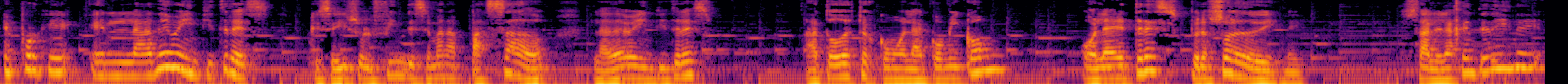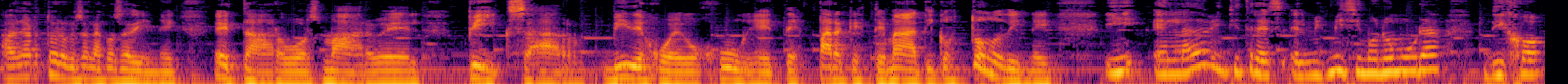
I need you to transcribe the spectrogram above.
es porque en la D23, que se hizo el fin de semana pasado, la D23, a todo esto es como la Comic Con o la E3, pero solo de Disney sale la gente Disney a hablar todo lo que son las cosas Disney. Star Wars, Marvel, Pixar, videojuegos, juguetes, parques temáticos, todo Disney. Y en la D23 el mismísimo Nomura dijo,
